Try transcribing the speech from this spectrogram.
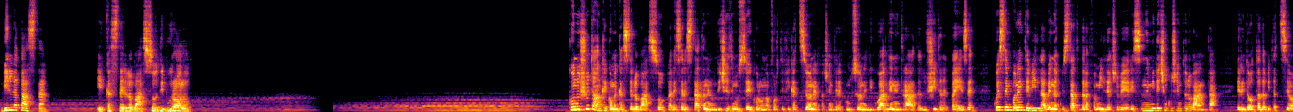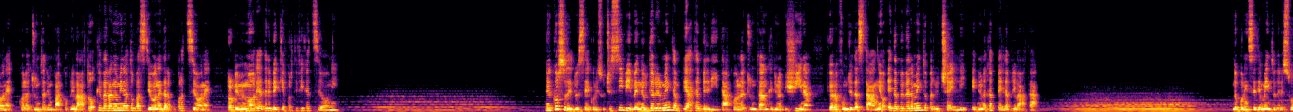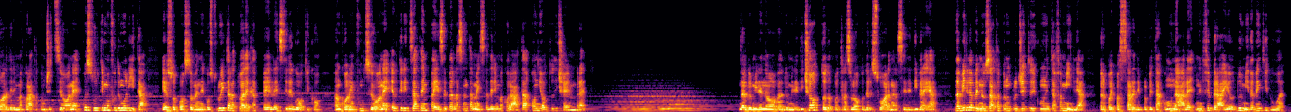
Villa Pasta, il Castello Basso di Burolo. Conosciuta anche come Castello Basso, per essere stata nell'undicesimo secolo una fortificazione facente le funzioni di guardia in entrata ed uscita del paese, questa imponente villa venne acquistata dalla famiglia Ceveris nel 1590 e ridotta ad abitazione, con l'aggiunta di un parco privato che verrà nominato bastione dalla popolazione, proprio in memoria delle vecchie fortificazioni. Nel corso dei due secoli successivi venne ulteriormente ampliata e abbellita, con l'aggiunta anche di una piscina, che ora funge da stagno e da beveramento per gli uccelli, e di una cappella privata. Dopo l'insediamento delle suore dell'Immacolata Concezione, quest'ultima fu demolita e al suo posto venne costruita l'attuale cappella in stile gotico, ancora in funzione e utilizzata in paese per la Santa Messa dell'Immacolata ogni 8 dicembre. Dal 2009 al 2018, dopo il trasloco delle suore nella sede di Ivrea, la villa venne usata per un progetto di comunità famiglia, per poi passare di proprietà comunale nel febbraio 2022.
